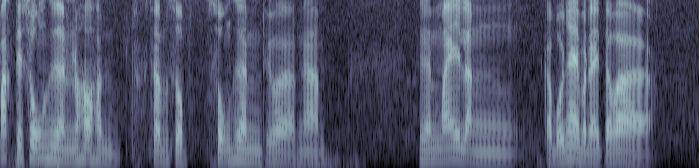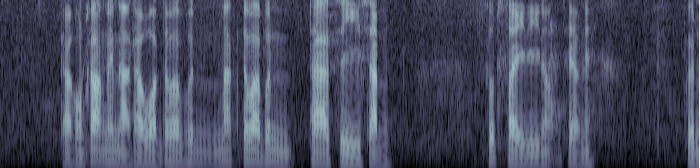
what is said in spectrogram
มักแต่ทรงเฮือนนาะท่านผู้ชมทรงเฮือนถือว่างามเฮือนไม้หลังกับโบใหญ่ปานใดแต่ว่ากาค่อนข้างได้หนาถาวรแต่ว่าเพิ่นมักแต่ว่าเพิ่นทาสีสันสดใสดีเนาะแถวนี้เพิ่น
